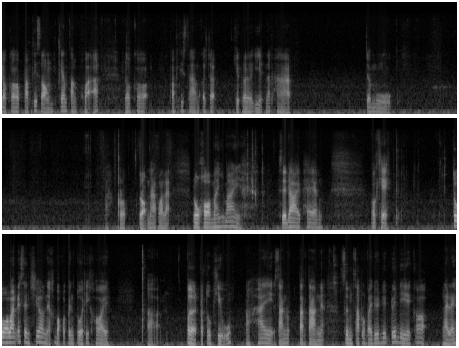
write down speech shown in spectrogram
แล้วก็ปั๊มที่สองแก้มฝั่งขวา แล้วก็ปั๊มที่สามก็จะเก็บรายละเอียดหน้าผากจมูกครบกรอบหน้าพอละ ลงคอไหมไม่ เสียดายแพง โอเค ตัว One Essential เนี่ยเขาบอกว่าเป็นตัวที่คอย เปิดประตูผิวเนาะให้สารต่างๆเนี่ยซึมซับลงไปด้วยด้วยดีก็หลาย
